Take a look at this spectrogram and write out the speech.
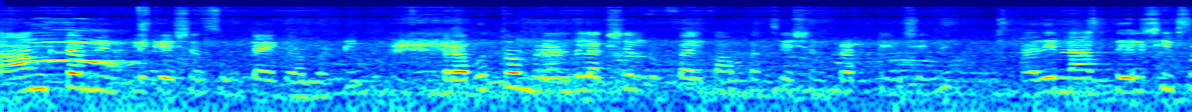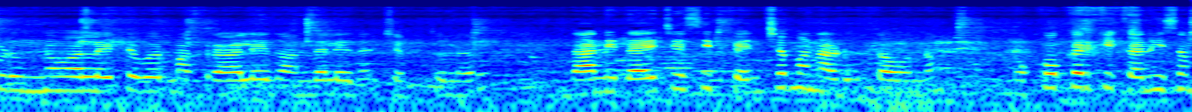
లాంగ్ టర్మ్ ఇంప్లికేషన్స్ ఉంటాయి కాబట్టి ప్రభుత్వం రెండు లక్షల రూపాయల కాంపన్సేషన్ ప్రకటించింది. అది నాకు తెలిసి ఇప్పుడు ఉన్న వాళ్ళైతే ఎవరు మాకు రాలేదు అందలేదని చెప్తున్నారు. దాన్ని దయచేసి పెంచమని అడుగుతా ఉన్నాం. ఒక్కొక్కరికి కనీసం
